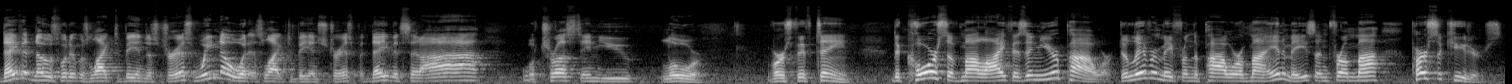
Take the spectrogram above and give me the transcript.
David knows what it was like to be in distress. We know what it's like to be in stress, but David said, I will trust in you, Lord. Verse 15 The course of my life is in your power. Deliver me from the power of my enemies and from my persecutors.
